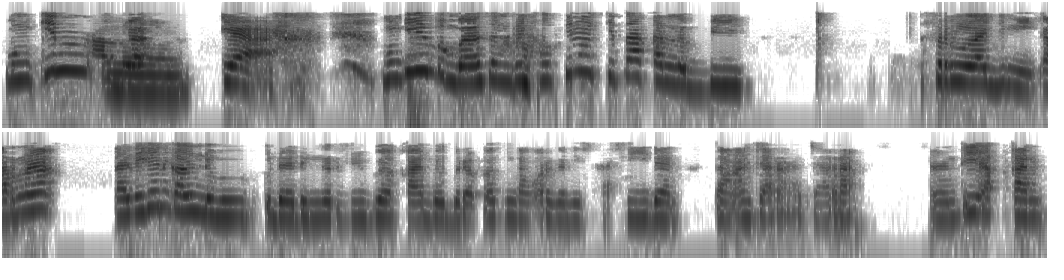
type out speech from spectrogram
mungkin nggak- Amin. ya mungkin pembahasan berikutnya kita akan lebih seru lagi nih karena tadi kan kalian udah udah denger juga kan beberapa tentang organisasi dan tentang acara-acara. Nanti akan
